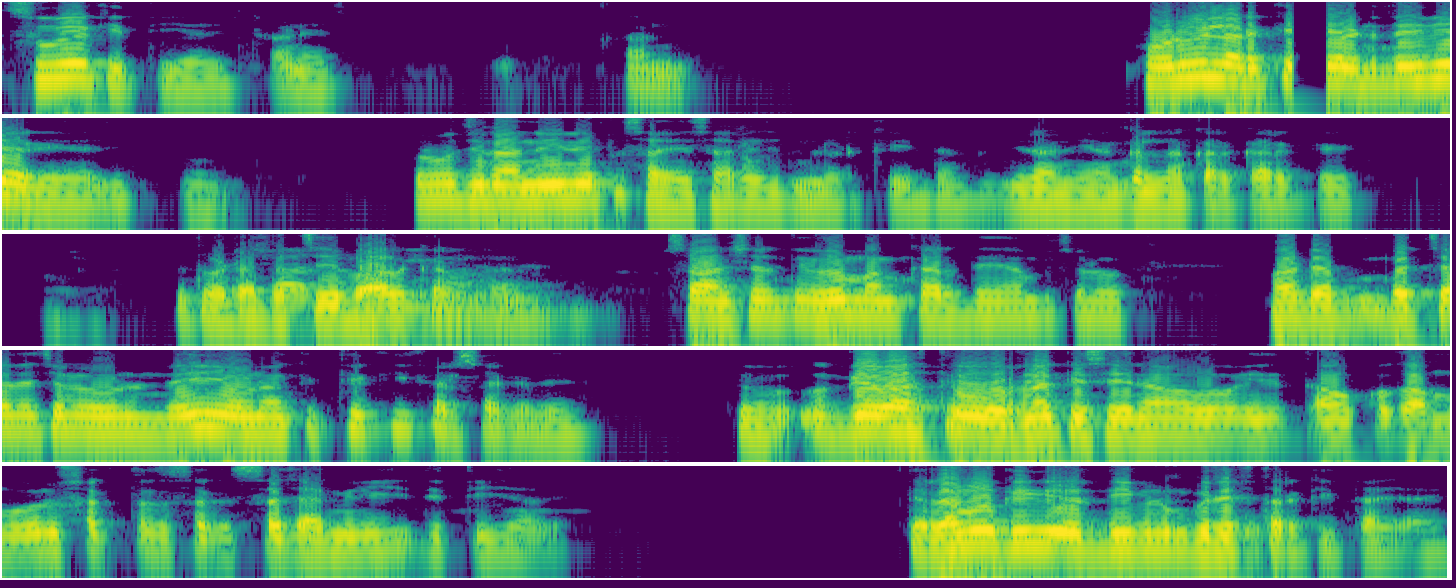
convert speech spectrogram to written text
ਸੂਏ ਕੀਤੀ ਹੈ ਜੀ ਥਾਣੇ 'ਚ। ਹਾਂਜੀ। ਹੋਰ ਵੀ ਲੜਕੇ ਪਿੰਡ ਦੇ ਵੀ ਹੈਗੇ ਆ ਜੀ। ਹੂੰ। ਪਰ ਉਹ ਜਨਾਨੀ ਨੇ ਫਸਾਏ ਸਾਰੇ ਲੜਕੇ ਇਦਾਂ ਜਨਾਨੀਆਂ ਗੱਲਾਂ ਕਰ ਕਰਕੇ ਵੀ ਤੁਹਾਡਾ ਬੱਚੇ ਬਾਲ ਕਰ ਦਿੰਦੇ ਸਾਂਸਦ ਤੇ ਉਹ ਮੰਗ ਕਰਦੇ ਆ ਵੀ ਚਲੋ ਸਾਡਾ ਬੱਚਾ ਤੇ ਚਲੋ ਹੁਣ ਨਹੀਂ ਆਉਣਾ ਕਿੱਥੇ ਕੀ ਕਰ ਸਕਦੇ ਤੇ ਅੱਗੇ ਵਾਸਤੇ ਹੋਰ ਨਾ ਕਿਸੇ ਨਾਲ ਉਹ ਇਦਾਂ ਕੋਈ ਕੰਮ ਉਹਨੂੰ ਸਖਤ ਸਜ਼ਾ ਮਿਲੀ ਦਿੱਤੀ ਜਾਵੇ। ਤੇ ਰਮਨ ਕੀ ਦੀਪ ਨੂੰ ਗ੍ਰਿਫਤਾਰ ਕੀਤਾ ਜਾਏ।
